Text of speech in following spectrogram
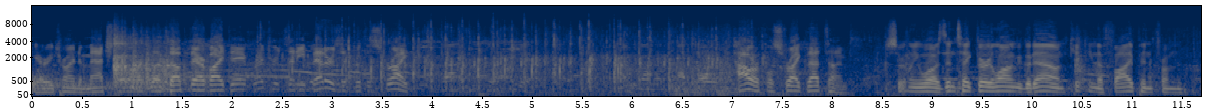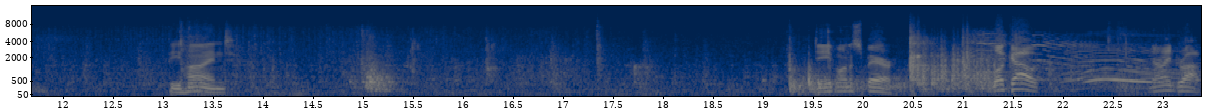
Gary trying to match the mark left up there by Dave Richards, and he betters it with the strike. Powerful strike that time. Certainly was. Didn't take very long to go down, kicking the five pin from behind. Dave on a spare. Look out. Nine drop.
